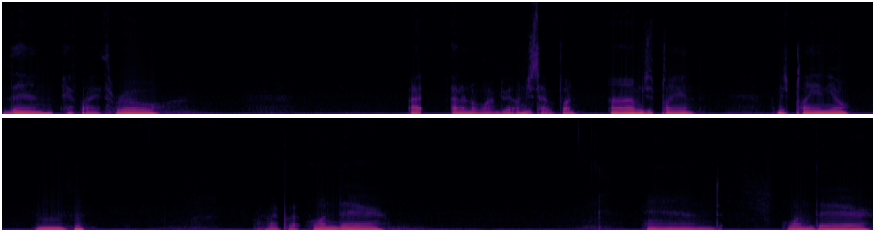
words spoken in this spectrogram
then if I throw I I don't know why I'm doing I'm just having fun. I'm just playing. I'm just playing, yo. Mm-hmm. If I put one there and one there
